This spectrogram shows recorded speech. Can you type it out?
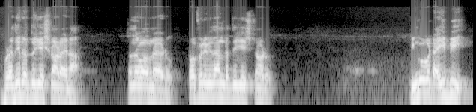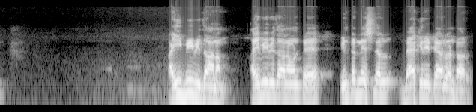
ఇప్పుడు అది రద్దు చేసినాడు ఆయన చంద్రబాబు నాయుడు. టోఫెల్ విధానం రద్దు చేసినాడు. ఇంకొకటి ఐబీ ఐబీ విధానం. ఐబీ విధానం అంటే ఇంటర్నేషనల్ బ్యాక్టీరియాలు అంటారు.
